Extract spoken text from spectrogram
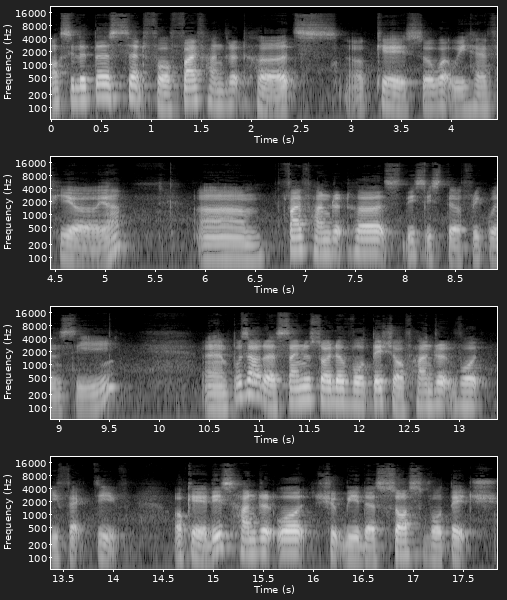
oscillator set for 500 hertz. Okay so what we have here yeah? Um, 500 hertz this is the frequency. And puts out a sinusoidal voltage of 100 volt effective. Okay this 100 volt should be the source voltage.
